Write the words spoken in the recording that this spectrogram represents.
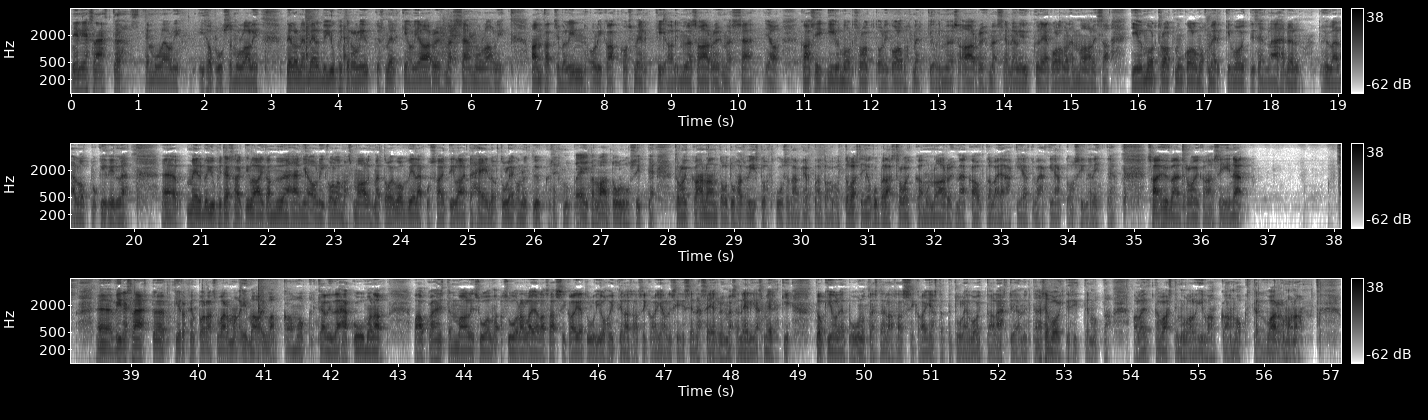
Neljäs lähtö, sitten mulle oli iso plussa, mulla oli nelonen Melby Jupiter oli ykkösmerkki, oli A-ryhmässä, mulla oli Untouchable In oli kakkosmerkki, oli myös A-ryhmässä. Ja kasi Gilmore Trot oli kolmas merkki, oli myös A-ryhmässä. Ja ne oli ykkönen ja kolmonen maalissa. Gilmore Trot mun kolmosmerkki voitti sen lähdön hyvällä loppukirillä. Melby Jupiter sai tilaa aika myöhään ja oli kolmas maali. Mä toivon vielä, kun sai tilaa, että hei, no tuleeko nyt ykköseksi, mutta eipä vaan tullut sitten. Troikkahan antoi 1500 kertaa toivottavasti joku pelasi Troikkaa mun A-ryhmää kautta vähän kiertoa, vähän kiertoa siinä, niin sai hyvän Troikaan siinä. Viides lähtö, kierroksen paras varma Ima Ivankkaa Mok kävi vähän kuumana. Vaukkasi sitten maali suoralla ja Lasassikaan ja tuli ohitti Lasassikaan ja oli siis siinä C-ryhmässä neljäs merkki. Toki olen puhunut tästä Lasassikaijasta, että tulee voittaa lähtöjä. Nyt se voitti sitten, mutta valitettavasti mulla oli Ivankkaa Mok sitten varmana.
